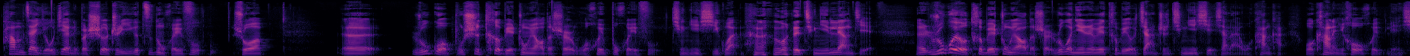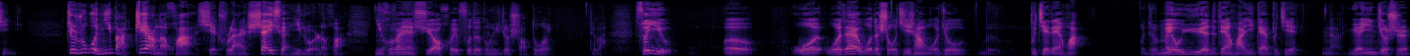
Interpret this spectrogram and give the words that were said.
他们在邮件里边设置一个自动回复，说，呃，如果不是特别重要的事儿，我会不回复，请您习惯 或者请您谅解。呃，如果有特别重要的事儿，如果您认为特别有价值，请您写下来，我看看，我看了以后我会联系你。就如果你把这样的话写出来，筛选一轮的话，你会发现需要回复的东西就少多了，对吧？所以，呃，我我在我的手机上我就不接电话，我就没有预约的电话一概不接。那原因就是，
